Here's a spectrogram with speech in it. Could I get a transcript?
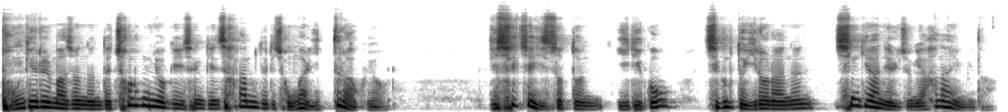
번개를 맞았는데 초능력이 생긴 사람들이 정말 있더라고요. 이게 실제 있었던 일이고 지금 또 일어나는 신기한 일 중에 하나입니다.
